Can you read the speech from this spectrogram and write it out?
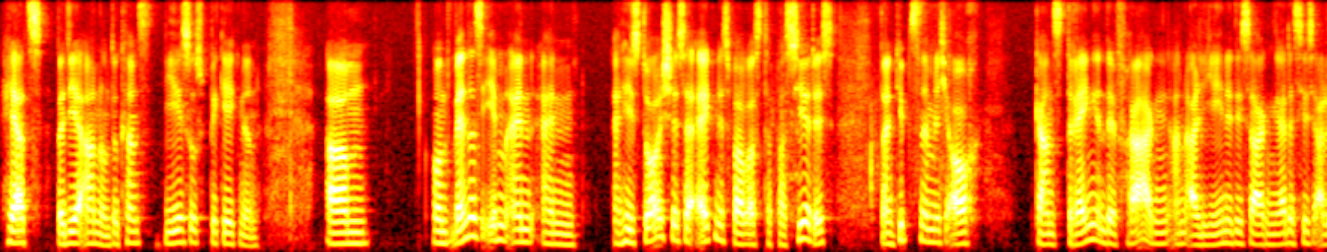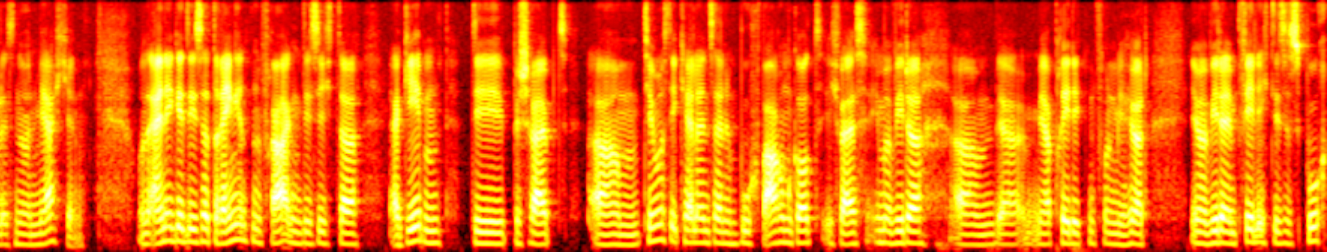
Herz bei dir an und du kannst Jesus begegnen. Ähm, und wenn das eben ein, ein, ein historisches Ereignis war, was da passiert ist, dann gibt es nämlich auch ganz drängende Fragen an all jene, die sagen, ja, das ist alles nur ein Märchen. Und einige dieser drängenden Fragen, die sich da ergeben, die beschreibt ähm, Timothy Keller in seinem Buch Warum Gott. Ich weiß immer wieder, ähm, wer mehr Predigten von mir hört, immer wieder empfehle ich dieses Buch.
